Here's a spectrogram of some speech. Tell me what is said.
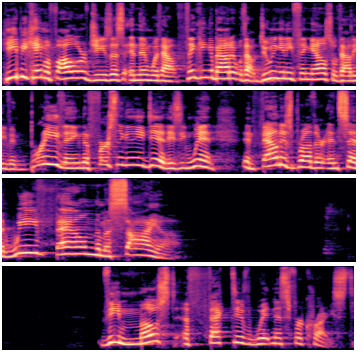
He became a follower of Jesus, and then without thinking about it, without doing anything else, without even breathing, the first thing that he did is he went and found his brother and said, We found the Messiah. The most effective witness for Christ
